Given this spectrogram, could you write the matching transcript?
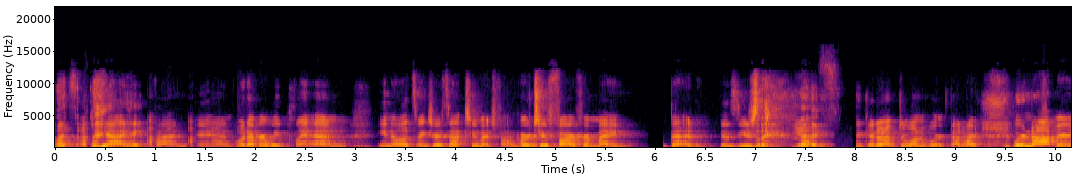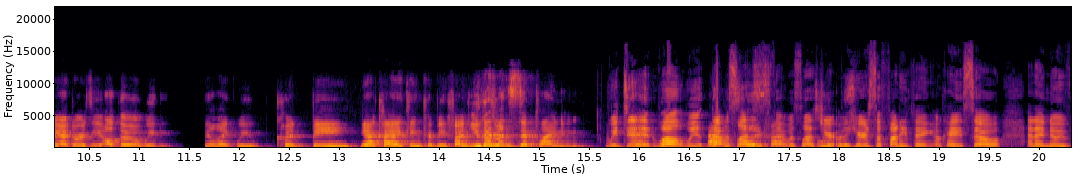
let's yeah, I hate fun. And whatever we plan, you know, let's make sure it's not too much fun or too far from my bed is usually yes. like, I don't have to want to work that hard. We're not very outdoorsy, although we feel like we could be. Yeah, kayaking could be fun. You guys went ziplining. We did. Well, we that, that was, was, last that was last year. But here's the funny thing. Okay, so and I know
